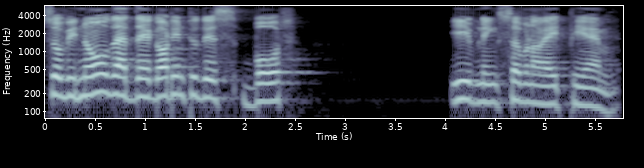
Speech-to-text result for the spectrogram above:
So, we know that they got into this boat evening 7 or 8 p.m.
